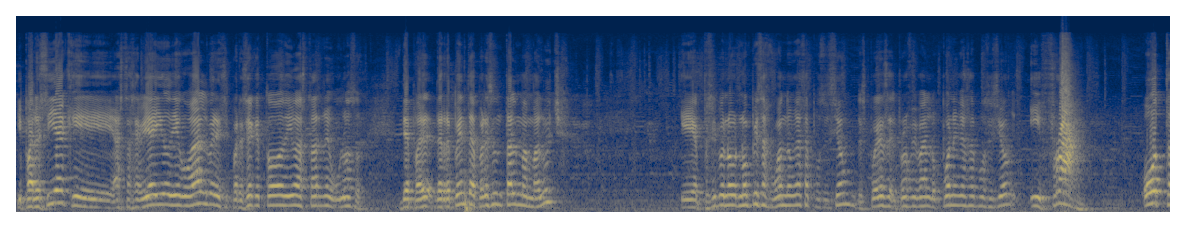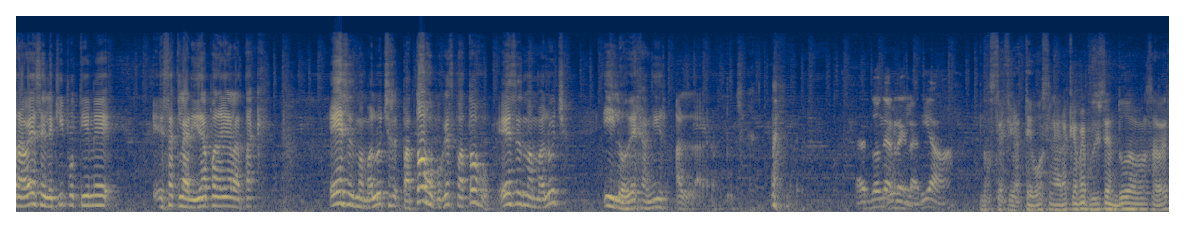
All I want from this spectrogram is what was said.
Y parecía que hasta se había ido Diego Álvarez y parecía que todo iba a estar nebuloso. De repente aparece un tal Mamalucha. Y al principio no, no empieza jugando en esa posición. Después el profe Iván lo pone en esa posición. Y ¡fran! Otra vez el equipo tiene esa claridad para ir al ataque. Ese es Mamalucha. Patojo, porque es Patojo. Ese es Mamalucha. Y lo dejan ir a la gran pucha. A ver dónde arreglaría, ¿ah? No sé, fíjate vos, la verdad que me pusiste en duda. Vamos a ver.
